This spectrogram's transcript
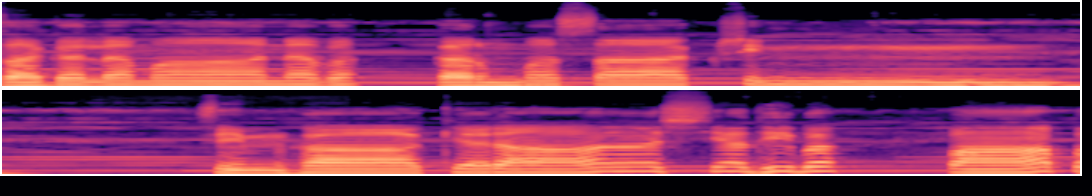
सकलमानवकर्मसाक्षिन् सिंहाख्यरास्यधिब पापविनाशकारिन्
